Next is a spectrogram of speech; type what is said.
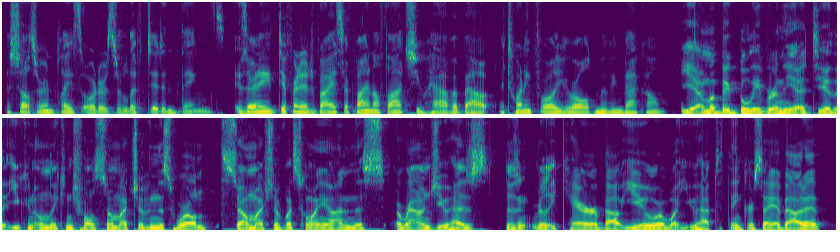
the shelter in place orders are lifted and things. Is there any different advice or final thoughts you have about a 24 year old moving back home? Yeah, I'm a big believer in the idea that you can only control so much of in this world. So much of what's going on in this around you has doesn't really care about you or what you have to think or say about it.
